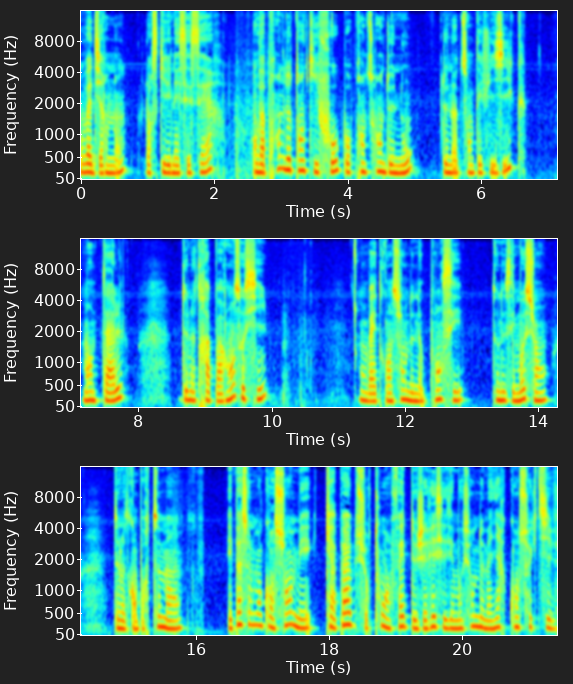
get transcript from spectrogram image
On va dire non lorsqu'il est nécessaire. On va prendre le temps qu'il faut pour prendre soin de nous, de notre santé physique, mentale, de notre apparence aussi. On va être conscient de nos pensées, de nos émotions, de notre comportement. Et pas seulement conscient, mais capable surtout en fait de gérer ses émotions de manière constructive.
